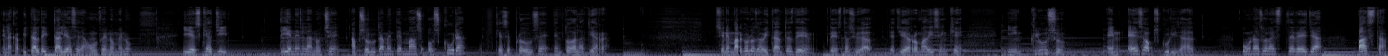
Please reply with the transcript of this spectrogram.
en la capital de Italia, se da un fenómeno y es que allí tienen la noche absolutamente más oscura que se produce en toda la tierra. Sin embargo, los habitantes de, de esta ciudad, de allí de Roma, dicen que incluso en esa oscuridad, una sola estrella basta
